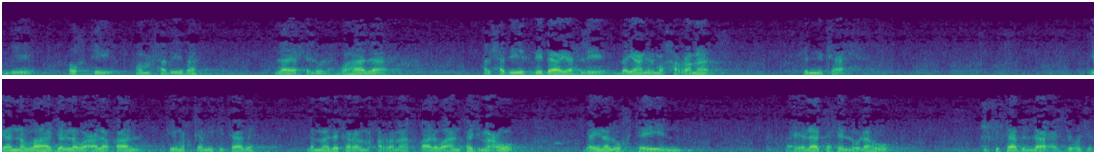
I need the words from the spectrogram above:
بأخت أم حبيبة لا يحل له. وهذا الحديث بداية لبيان المحرمات في النكاح. لأن الله جل وعلا قال في محكم كتابه لما ذكر المحرمات قال وأن تجمعوا بين الأختين فهي لا تحل له بكتاب الله عز وجل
